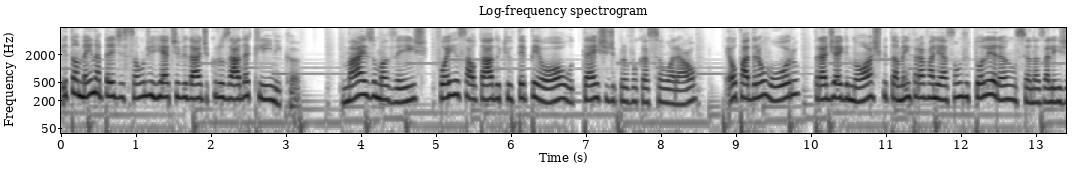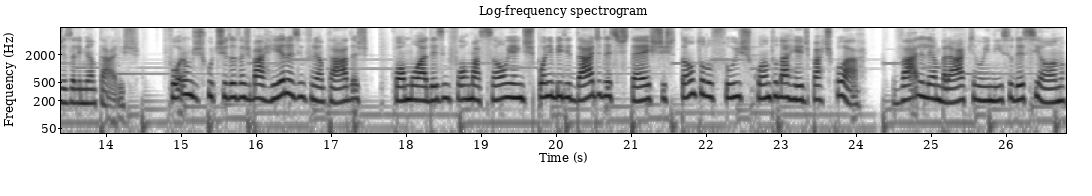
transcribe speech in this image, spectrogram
e também na predição de reatividade cruzada clínica. Mais uma vez, foi ressaltado que o TPO, o teste de provocação oral, é o padrão ouro para diagnóstico e também para avaliação de tolerância nas alergias alimentares. Foram discutidas as barreiras enfrentadas como a desinformação e a indisponibilidade desses testes tanto no SUS quanto na rede particular. Vale lembrar que no início desse ano,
